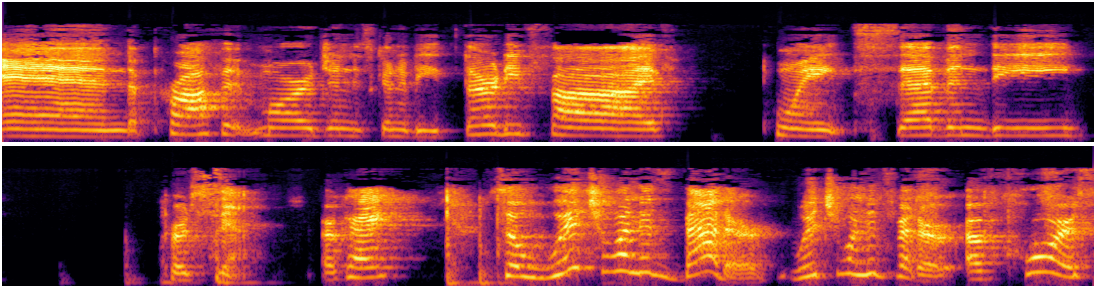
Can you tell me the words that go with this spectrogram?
and the profit margin is going to be 35.70%. Okay? So which one is better? Which one is better? Of course,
